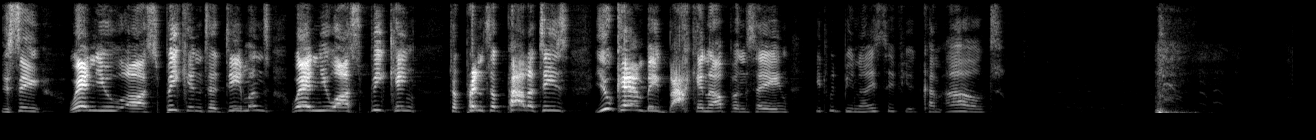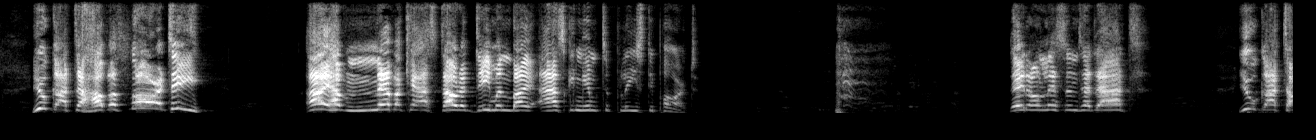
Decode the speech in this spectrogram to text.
you see, when you are speaking to demons, when you are speaking to principalities, you can't be backing up and saying, It would be nice if you'd come out. you got to have authority. I have never cast out a demon by asking him to please depart. They don't listen to that. You got to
